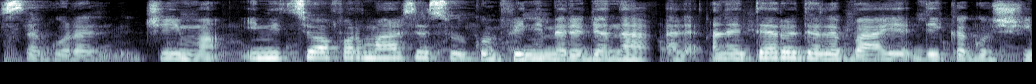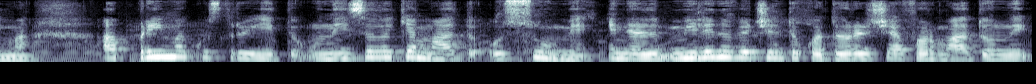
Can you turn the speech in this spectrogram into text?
Sakurajima iniziò a formarsi sul confine meridionale, all'interno della baia di Kagoshima. Ha prima costruito un'isola chiamata Osume e nel 1914 ha formato un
